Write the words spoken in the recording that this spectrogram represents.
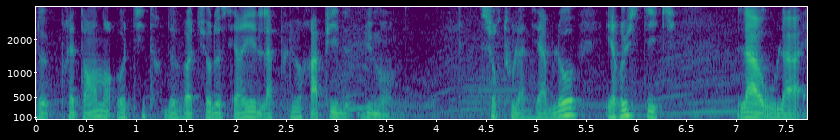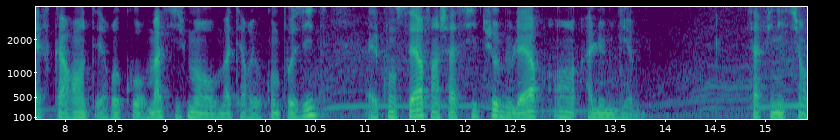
de prétendre au titre de voiture de série la plus rapide du monde. Surtout la Diablo est rustique. Là où la F40 est recourt massivement aux matériaux composites, elle conserve un châssis turbulaire en aluminium. Sa finition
